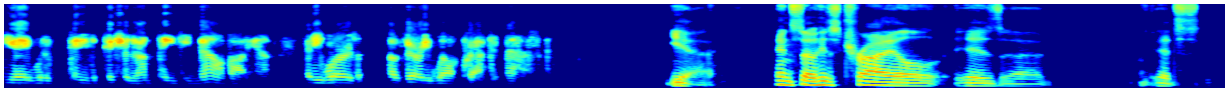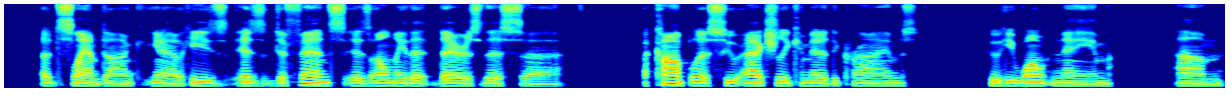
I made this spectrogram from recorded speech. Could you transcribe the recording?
DA would have painted the picture that I'm painting now about him, that he wears a very well crafted mask. Yeah. And so his trial is uh it's a slam dunk. You know, he's his defense is only that there's this uh accomplice who actually committed the crimes who he won't name. Um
